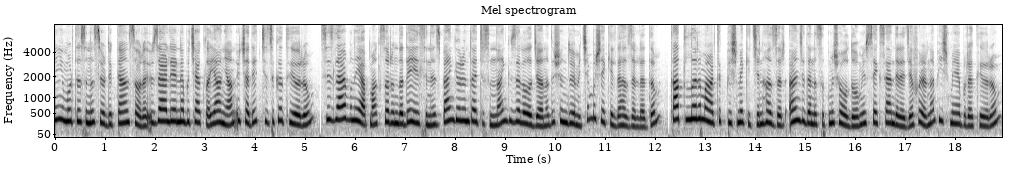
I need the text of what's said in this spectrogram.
yumurtasını sürdükten sonra üzerlerine bıçakla yan yan 3 adet çizik atıyorum. Sizler bunu yapmak zorunda değilsiniz. Ben görüntü açısından güzel olacağını düşündüğüm için bu şekilde hazırladım. Tatlılarım artık pişmek için hazır. Önceden ısıtmış olduğum 180 derece fırına pişmeye bırakıyorum.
